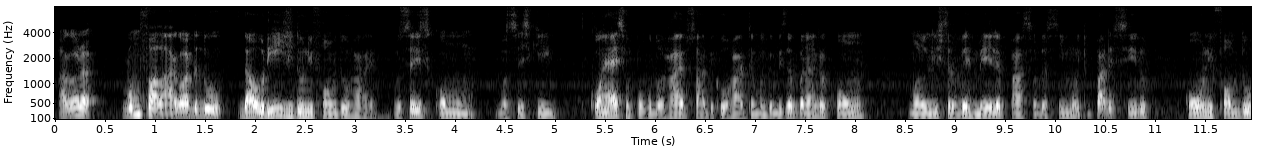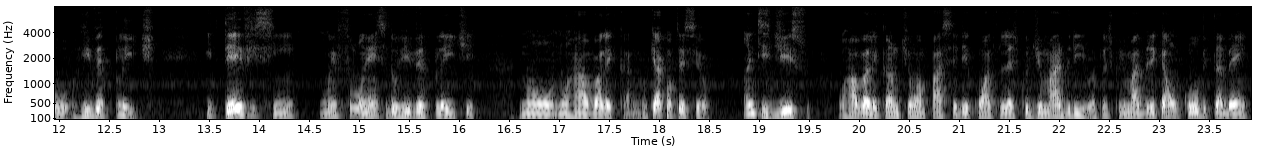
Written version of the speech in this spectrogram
Agora, vamos falar agora do, da origem do uniforme do Raio. Vocês, como vocês que conhecem um pouco do Raio, sabem que o Raio tem uma camisa branca com uma listra vermelha passando assim muito parecido com o uniforme do River Plate. E teve sim uma influência do River Plate no, no Raio Valecano. O que aconteceu? Antes disso, o Raio Valecano tinha uma parceria com o Atlético de Madrid. O Atlético de Madrid que é um clube também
